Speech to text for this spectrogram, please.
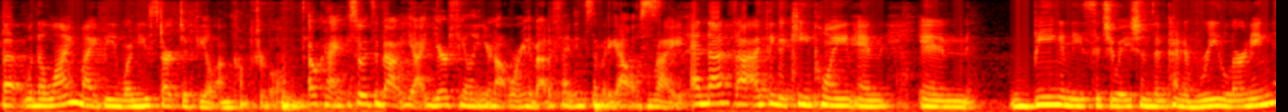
But the line might be when you start to feel uncomfortable, okay? So it's about yeah, you're feeling you're not worrying about offending somebody else, right? And that's I think a key point in in being in these situations and kind of relearning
